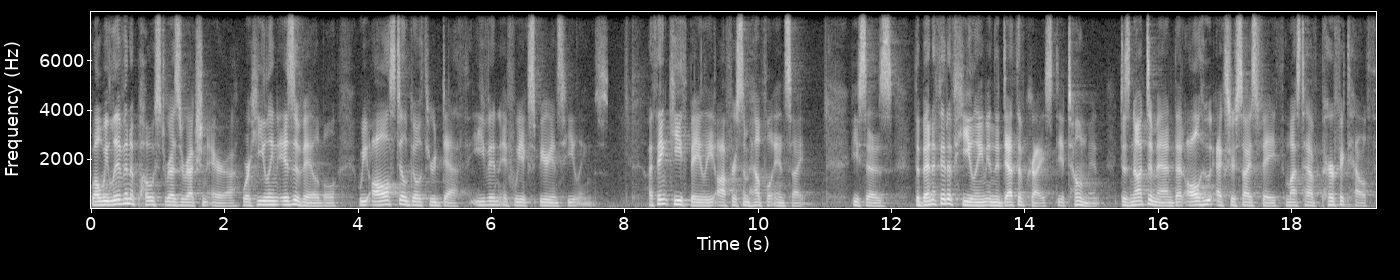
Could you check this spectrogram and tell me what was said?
While we live in a post resurrection era where healing is available, we all still go through death, even if we experience healings. I think Keith Bailey offers some helpful insight. He says, the benefit of healing in the death of Christ, the atonement, does not demand that all who exercise faith must have perfect health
